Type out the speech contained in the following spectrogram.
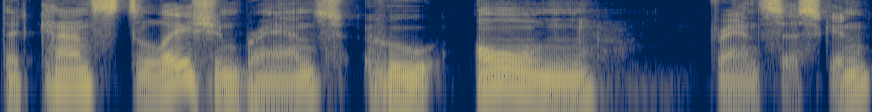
that Constellation Brands, who own Franciscan,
